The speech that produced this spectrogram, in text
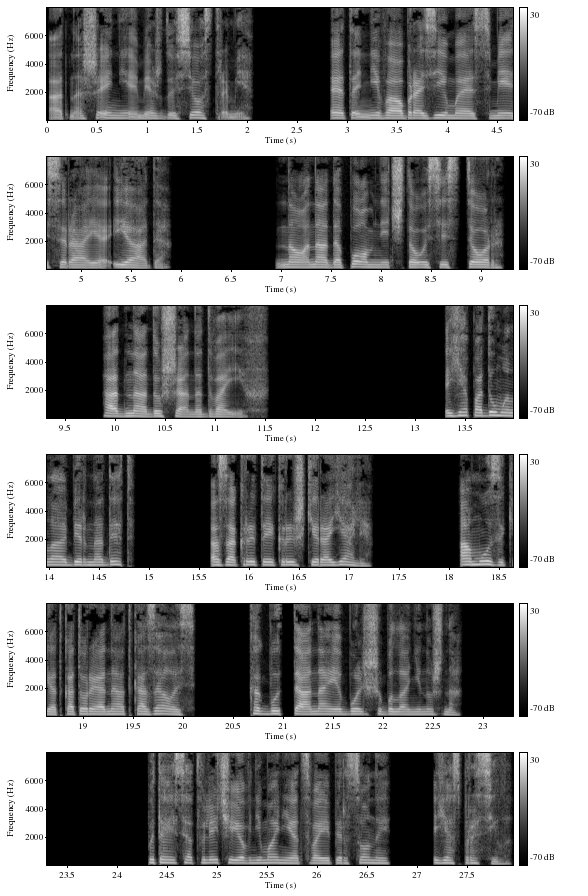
«Отношения между сестрами — это невообразимая смесь рая и ада. Но надо помнить, что у сестер Одна душа на двоих. Я подумала о Бернадет о закрытой крышке рояля, о музыке, от которой она отказалась, как будто она ей больше была не нужна. Пытаясь отвлечь ее внимание от своей персоны, я спросила.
